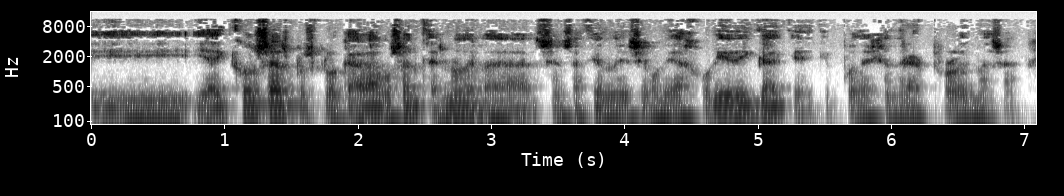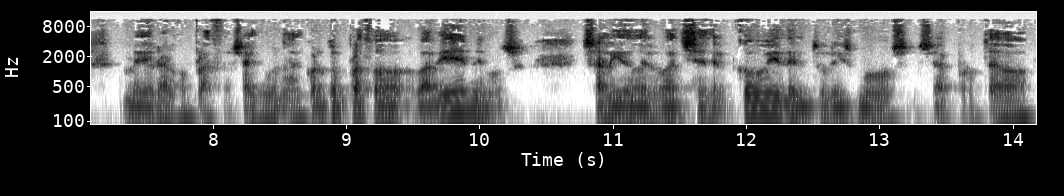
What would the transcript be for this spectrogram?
y, hay cosas, pues lo que hablábamos antes, ¿no? De la sensación de inseguridad jurídica que, puede generar problemas a medio y largo plazo. O sea, que bueno, a corto plazo va bien, hemos salido del bache del COVID, el turismo se ha portado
